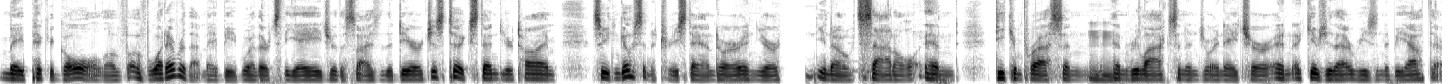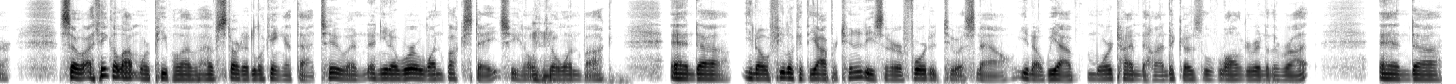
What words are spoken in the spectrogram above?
may pick a goal of of whatever that may be, whether it's the age or the size of the deer, just to extend your time, so you can go sit in a tree stand or in your you know saddle and decompress and Mhm. and relax and enjoy nature and it gives you that reason to be out there so i think a lot more people have, have started looking at that too and and you know we're a one buck state so you can only Mhm. kill one buck and uh, you know if you look at the opportunities that are afforded to us now you know we have more time to hunt it goes longer into the rut and uh,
